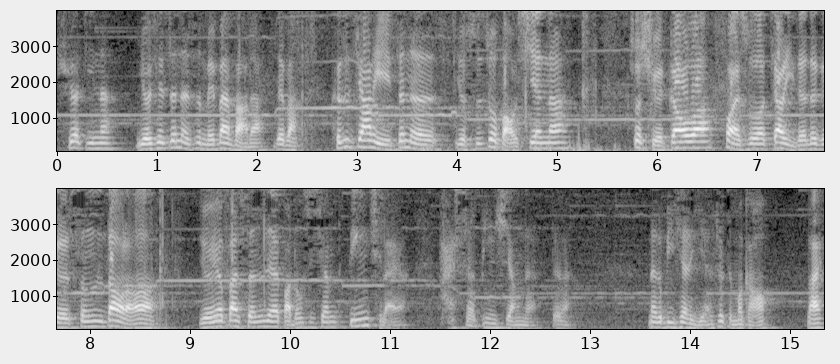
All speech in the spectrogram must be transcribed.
需要金呢，有些真的是没办法的，对吧？可是家里真的有时做保鲜呢，做雪糕啊，或者说家里的那个生日到了啊。有人要办生日要把东西先冰起来啊，还是要冰箱的，对吧？那个冰箱的颜色怎么搞？来，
